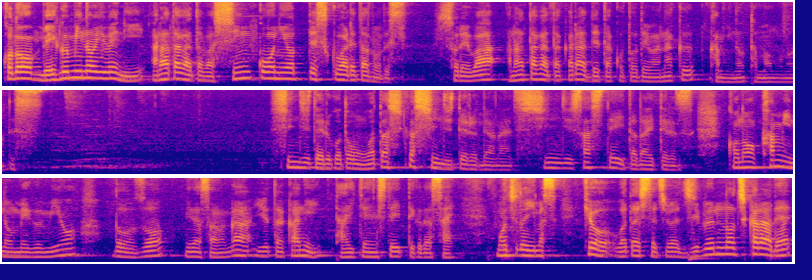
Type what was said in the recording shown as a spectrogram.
この恵みのゆえにあなた方は信仰によって救われたのです。それはあなた方から出たことではなく神の賜物です。信じていることも私が信じているんではないです。信じさせていただいているんです。この神の恵みをどうぞ皆様が豊かに体験していってください。もう一度言います。今日私たちは自分の力で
